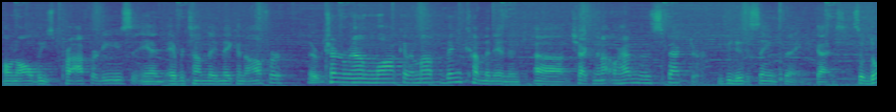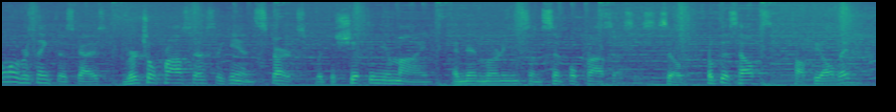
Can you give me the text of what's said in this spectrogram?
on all these properties and every time they make an offer, they're turning around, locking them up, then coming in and uh, checking them out or having an inspector. You can do the same thing, guys. So don't overthink this, guys. Virtual process, again, starts with the shift in your mind and then learning some simple processes. So hope this helps. Talk to you all later.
